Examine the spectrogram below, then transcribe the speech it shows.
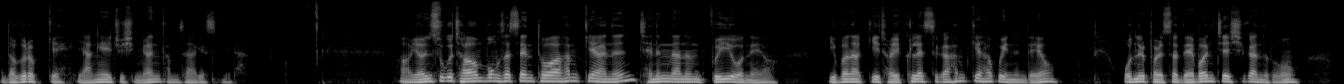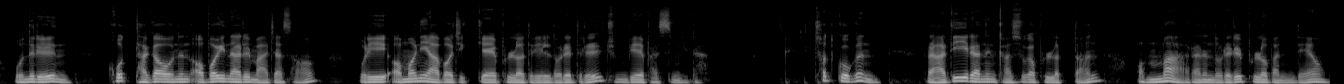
너그럽게 양해해 주시면 감사하겠습니다. 어, 연수구 자원봉사센터와 함께하는 재능 나눔 V오네요. 이번 학기 저희 클래스가 함께 하고 있는데요. 오늘 벌써 네 번째 시간으로 오늘은 곧 다가오는 어버이날을 맞아서 우리 어머니 아버지께 불러드릴 노래들을 준비해 봤습니다. 첫 곡은 라디라는 가수가 불렀던 엄마라는 노래를 불러봤는데요.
